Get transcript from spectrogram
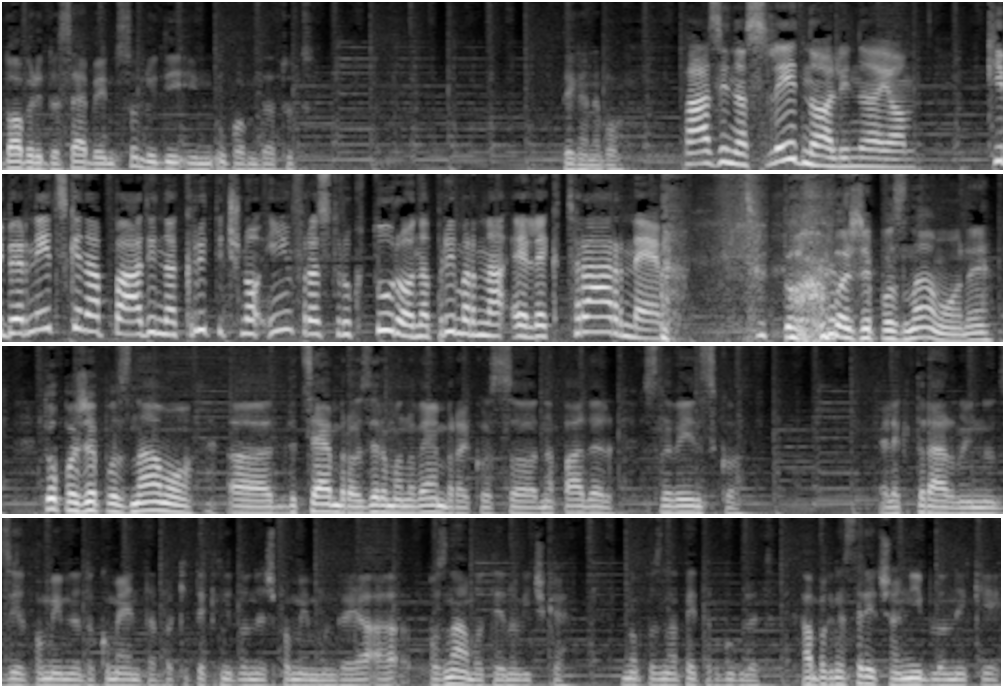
dobri do sebe in so ljudi, in upam, da tudi tega ne bo. Pazi naslednjo alinejo. Kibernetski napadi na kritično infrastrukturo, naprimer na elektrarne. To pa že poznamo, ne? To pa že poznamo uh, decembra oziroma novembra, ko so napadali slovensko elektrarno in odzeli pomembne dokumente, ampak itek ni bilo nič pomembnega. Ja, poznamo te novičke, no pozna Peter Google. Ampak na srečo ni bilo nekih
